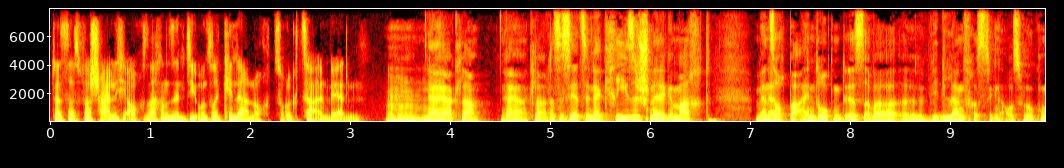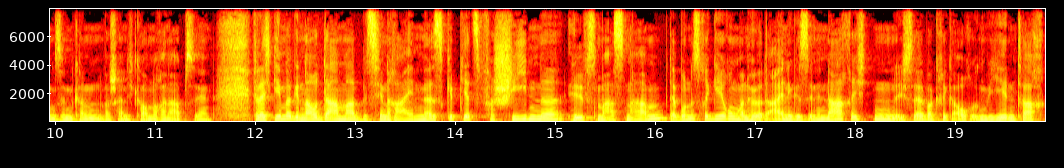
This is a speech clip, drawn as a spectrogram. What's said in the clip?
dass das wahrscheinlich auch Sachen sind, die unsere Kinder noch zurückzahlen werden. Mhm. Ja, ja, klar. Ja, ja, klar. Das ist jetzt in der Krise schnell gemacht, wenn es ja. auch beeindruckend ist, aber äh, wie die langfristigen Auswirkungen sind, kann wahrscheinlich kaum noch einer absehen. Vielleicht gehen wir genau da mal ein bisschen rein. Ne? Es gibt jetzt verschiedene Hilfsmaßnahmen der Bundesregierung. Man hört einiges in den Nachrichten. Ich selber kriege auch irgendwie jeden Tag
